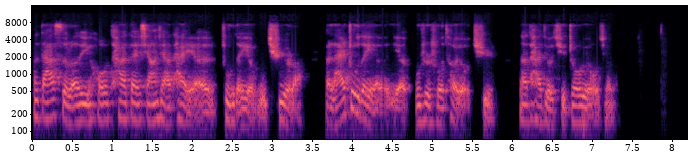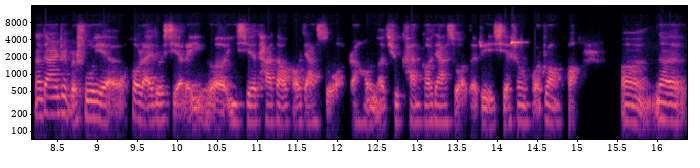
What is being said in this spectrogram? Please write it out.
那打死了以后，他在乡下他也住的也无趣了，本来住的也也不是说特有趣，那他就去周游去了。那当然，这本书也后来就写了一个一些他到高加索，然后呢去看高加索的这一些生活状况。嗯，那。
